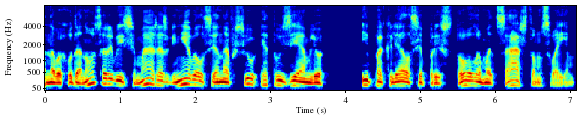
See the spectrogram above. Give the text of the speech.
Навуходоносор весьма разгневался на всю эту землю и поклялся престолом и царством своим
